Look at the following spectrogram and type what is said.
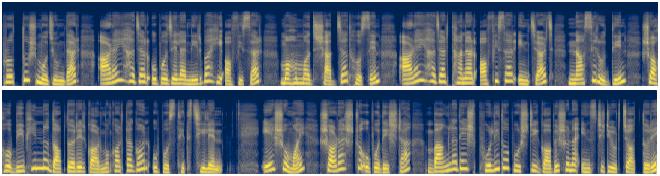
প্রত্যুষ মজুমদার, আড়াই হাজার উপজেলা নির্বাহী অফিসার মোহাম্মদ সাজ্জাদ হোসেন, আড়াই হাজার থানার অফিসার ইনচার্জ নাসির উদ্দিন সহ বিভিন্ন দপ্তরের কর্মকর্তাগণ উপস্থিত ছিলেন। এ সময় স্বরাষ্ট্র উপদেষ্টা, বাংলাদেশ ফলিত পুষ্টি গবেষণা ইনস্টিটিউট চত্বরে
